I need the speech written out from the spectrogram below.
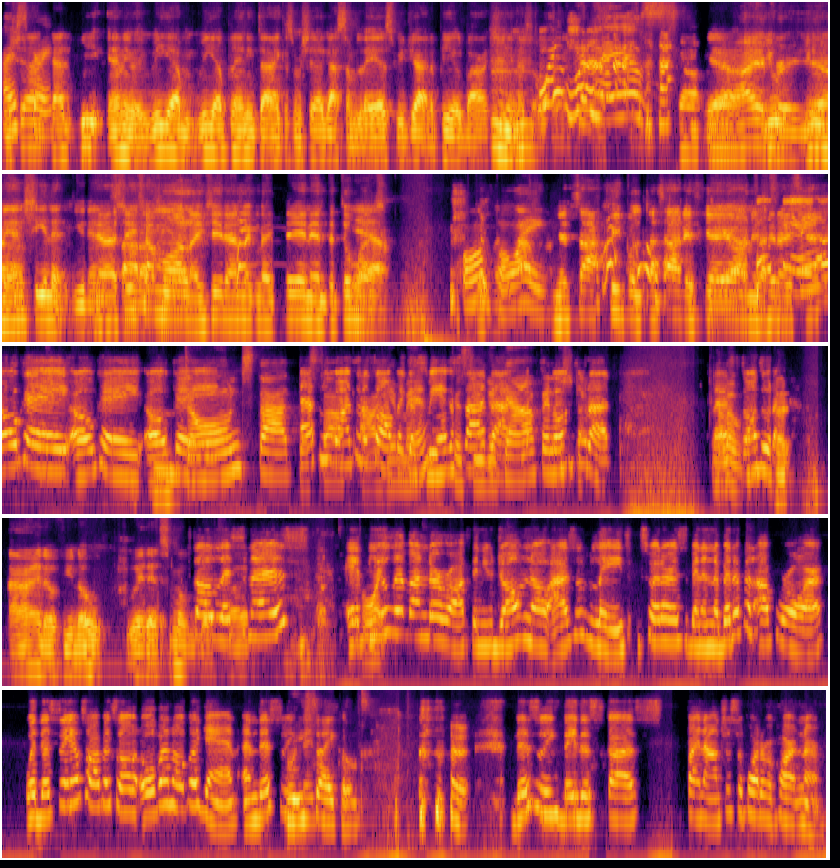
ice Michelle cream. got- we, anyway, we got we got plenty time because Michelle got some layers. We try to peel back. She and us Mhm. over. What, what layers? Yeah, Yeah, yeah, I You, agree. you yeah. then Sheelan. You then yeah, she start off come on like she that look like she ain't into too yeah. much. Oh boy. The soft people, that's how they scare you on. You? Okay, okay, okay, okay. Don't start the Let's move on to the topic because we ain't gonna 'cause start that. can't Let's don't do that. that. Let's don't do that. I don't know if you know where that smoke. So, gets, right? listeners, if Right. you live under a rock, then you don't know. As of late, Twitter has been in a bit of an uproar with the same topics over, over and over again. And this week, they, recycled. this week they discuss financial support of a partner.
